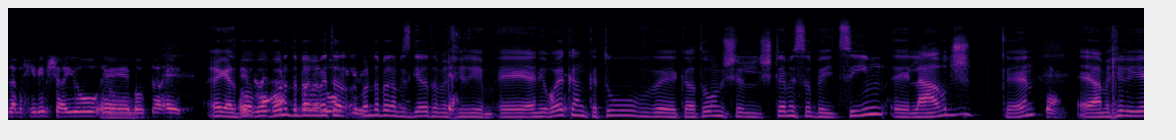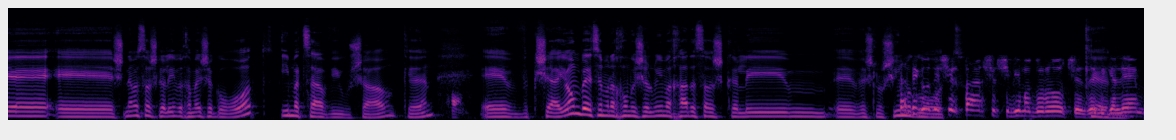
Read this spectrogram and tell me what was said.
למחירים שהיו באותה עת. רגע, אז בואו בוא נדבר באמת נדבר על מסגרת המחירים. אני רואה כאן כתוב קרטון של 12 ביצים, לארג', כן? כן. Uh, המחיר יהיה uh, 12 שקלים ו-5 אגורות, אם הצו יאושר, כן? כן. Uh, וכשהיום בעצם אנחנו משלמים 11 שקלים uh, ו-30 אגורות. זה בגודל של פער של 70 אגורות, שזה כן. מגלם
